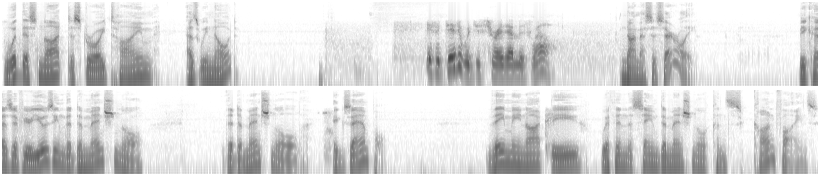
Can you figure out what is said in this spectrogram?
Would this not destroy time as we know it? If it did, it would destroy them as well. Not necessarily. Because if you're using the dimensional the dimensional example, they may not be within the same dimensional cons- confines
